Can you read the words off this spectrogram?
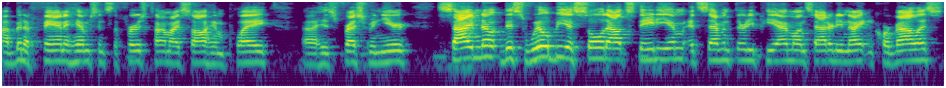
I've been a fan of him since the first time I saw him play uh, his freshman year. Side note: This will be a sold-out stadium at 7:30 p.m. on Saturday night in Corvallis,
